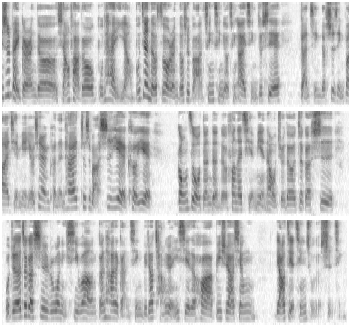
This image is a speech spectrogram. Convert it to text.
实每个人的想法都不太一样，不见得所有人都是把亲情、友情、爱情这些感情的事情放在前面。有些人可能他就是把事业、课业。工作等等的放在前面，那我觉得这个是，我觉得这个是，如果你希望跟他的感情比较长远一些的话，必须要先了解清楚的事情。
